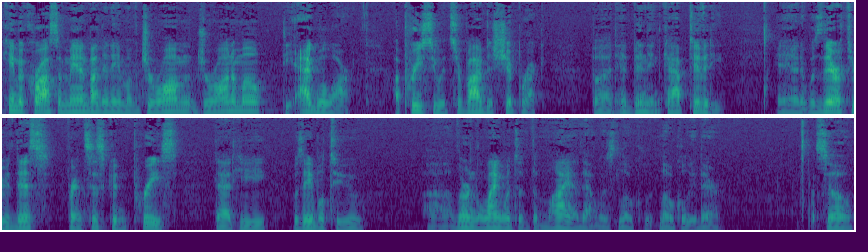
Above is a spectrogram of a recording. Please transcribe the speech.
came across a man by the name of Geronimo de Aguilar, a priest who had survived a shipwreck but had been in captivity. And it was there through this Franciscan priest that he was able to uh, learn the language of the Maya that was local, locally there. So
